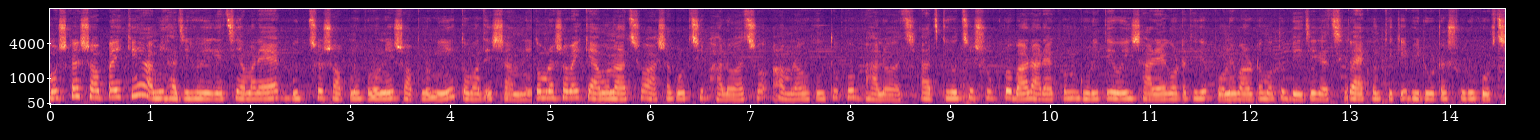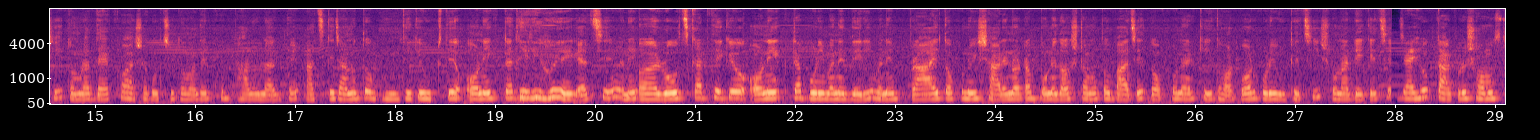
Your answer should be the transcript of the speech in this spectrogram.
নমস্কার সবাইকে, আমি হাজির হয়ে গেছি আমার এক গুচ্ছ স্বপ্ন পূরণের স্বপ্ন নিয়ে তোমাদের সামনে। তোমরা সবাই কেমন আছো? আশা করছি ভালো আছো, আমরাও কিন্তু খুব ভালো আছি। আজকে হচ্ছে শুক্রবার আর এখন ঘড়িতে ওই সাড়ে এগারোটা থেকে পৌনে বারোটা মতো বেজে গেছে। তো এখন থেকে ভিডিওটা শুরু করছি। তোমরা দেখো, আশা করছি তোমাদের খুব ভালো লাগবে। আজকে জানো তো, ঘুম থেকে উঠতে অনেকটা দেরি হয়ে গেছে। মানে রোজকার থেকেও অনেকটা পরিমাণে দেরি। মানে প্রায় তখন ওই সাড়ে নটা, পৌনে দশটা মতো বাজে। তখন আর কি ধরপর করে উঠেছি, সোনা ডেকেছে। যাই হোক, তারপরে সমস্ত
